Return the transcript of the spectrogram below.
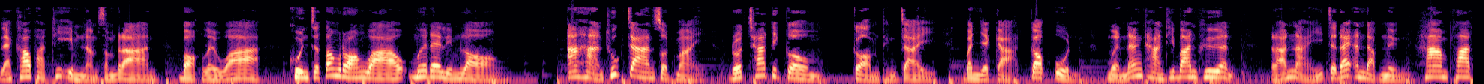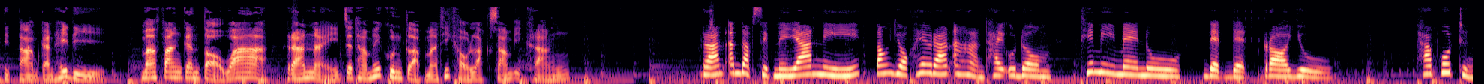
และข้าวผัดที่อิ่มหนำสำราญ บอกเลยว่า คุณจะต้องร้องว้าวเมื่อได้ลิ้มลอง อาหารทุกจานสดใหม่ รสชาติกลม กล่อมถึงใจ บรรยากาศกอบอุ่น เหมือนนั่งทานที่บ้านเพื่อน ร้านไหนจะได้อันดับหนึ่งห้ามพลาดติดตามกันให้ดี มาฟังกันต่อว่า ร้านไหนจะทำให้คุณกลับมาที่เขาหลักซ้ำอีกครั้ง ร้านอันดับสิบในย่านนี้ต้องยกให้ร้านอาหารไทยอุดม ที่มีเมนูเด็ดๆ รออยู่ ถ้าพูดถึง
